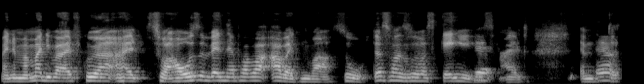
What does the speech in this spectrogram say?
meine Mama, die war halt früher halt zu Hause, wenn der Papa arbeiten war. So, das war so was Gängiges ja. halt. Ähm, ja. das,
